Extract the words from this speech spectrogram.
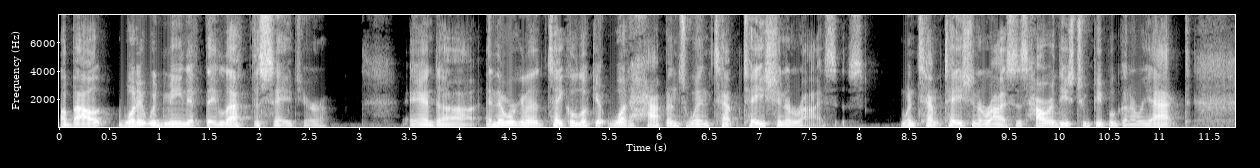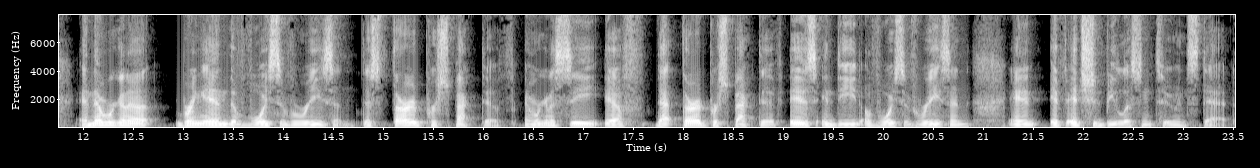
about what it would mean if they left the Savior. And, uh, and then we're going to take a look at what happens when temptation arises. When temptation arises, how are these two people going to react? And then we're going to bring in the voice of reason, this third perspective. And we're going to see if that third perspective is indeed a voice of reason and if it should be listened to instead.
